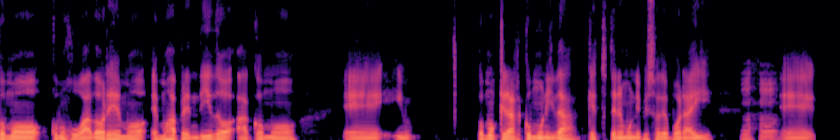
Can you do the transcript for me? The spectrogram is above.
como, como jugadores, hemos, hemos aprendido a cómo, eh, cómo crear comunidad, que esto tenemos un episodio por ahí, eh,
